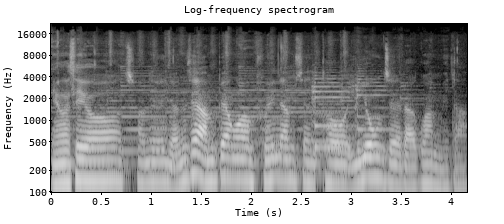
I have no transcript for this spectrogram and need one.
안녕하세요. 저는 연세안병원 부인암센터 이용재라고 합니다.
